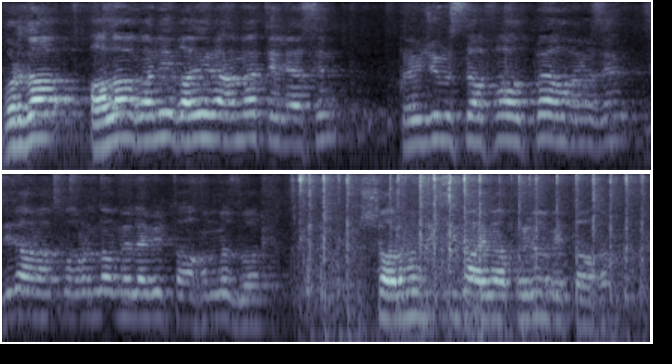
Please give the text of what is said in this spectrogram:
Burada Allah gani gani rahmet eylesin. Kuyumcu Mustafa Alpay abimizin zil anahtarlarından böyle bir takımımız var. Kuşlarımız ikisi de ayna kuyruk bir takım.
